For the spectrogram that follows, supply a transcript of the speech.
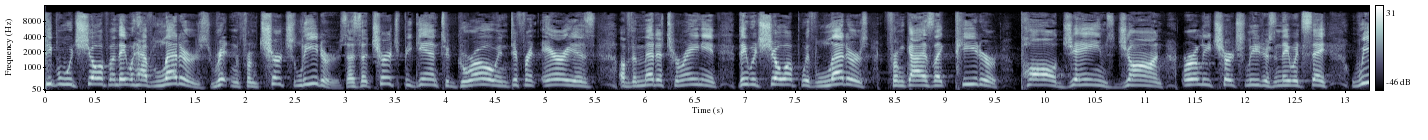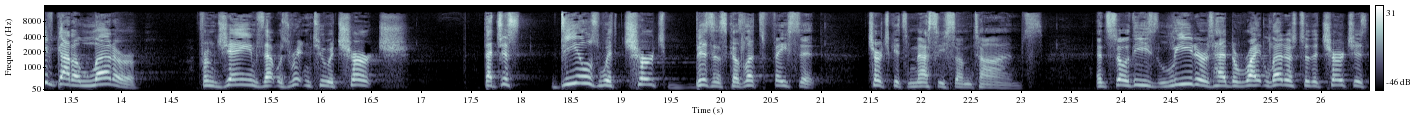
people would show up and they would have letters written from church leaders. As the church began to grow in different areas of the Mediterranean, they would show up with letters from guys like Peter, Paul, James, John, early church leaders, and they would say, We've got a letter from James that was written to a church that just deals with church business, because let's face it, church gets messy sometimes. And so these leaders had to write letters to the churches,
